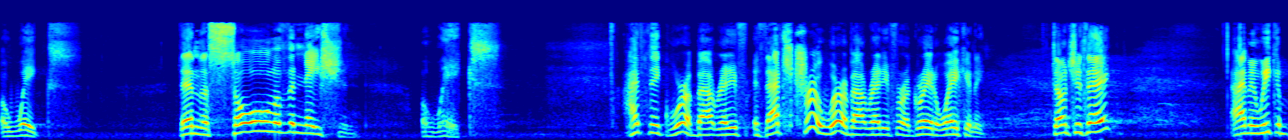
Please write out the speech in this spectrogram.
awakes. Then the soul of the nation awakes. I think we're about ready, for, if that's true, we're about ready for a great awakening. Don't you think? I mean, we can.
